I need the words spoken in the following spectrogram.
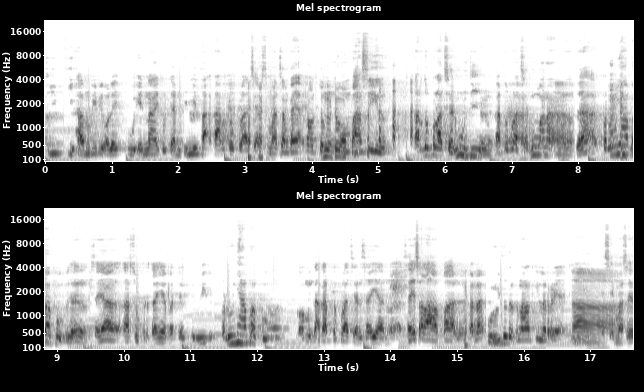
di, dihampiri oleh Bu Ena itu dan diminta kartu pelajar. Semacam kayak Nodong. kompasi gitu. Kartu pelajarmu di kartu pelajarmu mana? nah, perlunya apa Bu? Saya, langsung bertanya pada guru itu perlunya apa Bu? Kok minta kartu pelajar saya? Saya salah apa? Karena guru itu terkenal killer ya di Ah. SMA saya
